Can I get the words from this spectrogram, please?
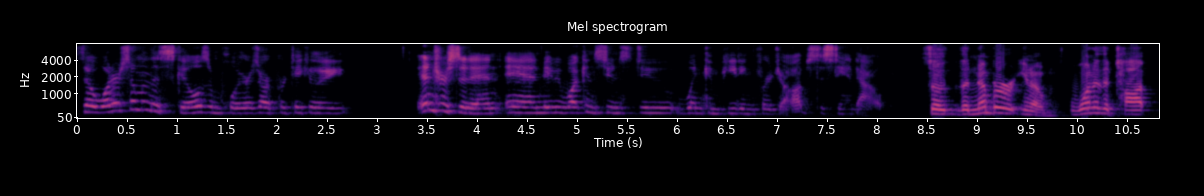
So, what are some of the skills employers are particularly interested in, and maybe what can students do when competing for jobs to stand out? So, the number, you know, one of the top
